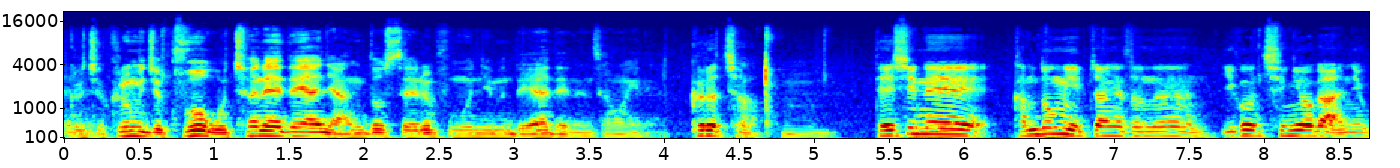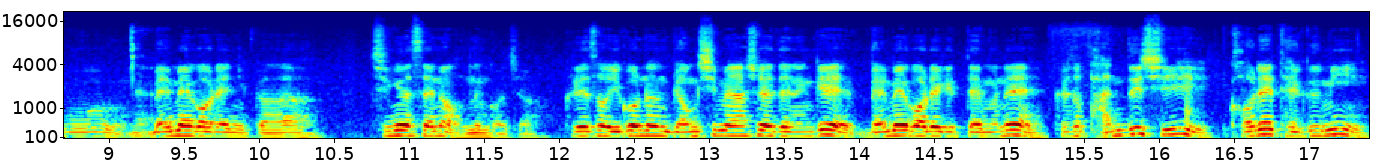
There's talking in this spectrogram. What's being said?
예. 그렇죠. 그러면 이제 9억 5천에 대한 양도세를 부모님은 내야 되는 상황이네요. 그렇죠. 음. 대신에 감독님 입장에서는 이건 증여가 아니고 네. 매매 거래니까 증여세는 없는 거죠. 그래서 이거는 명심해 하셔야 되는 게 매매 거래이기 때문에 그래서 반드시 거래 대금이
